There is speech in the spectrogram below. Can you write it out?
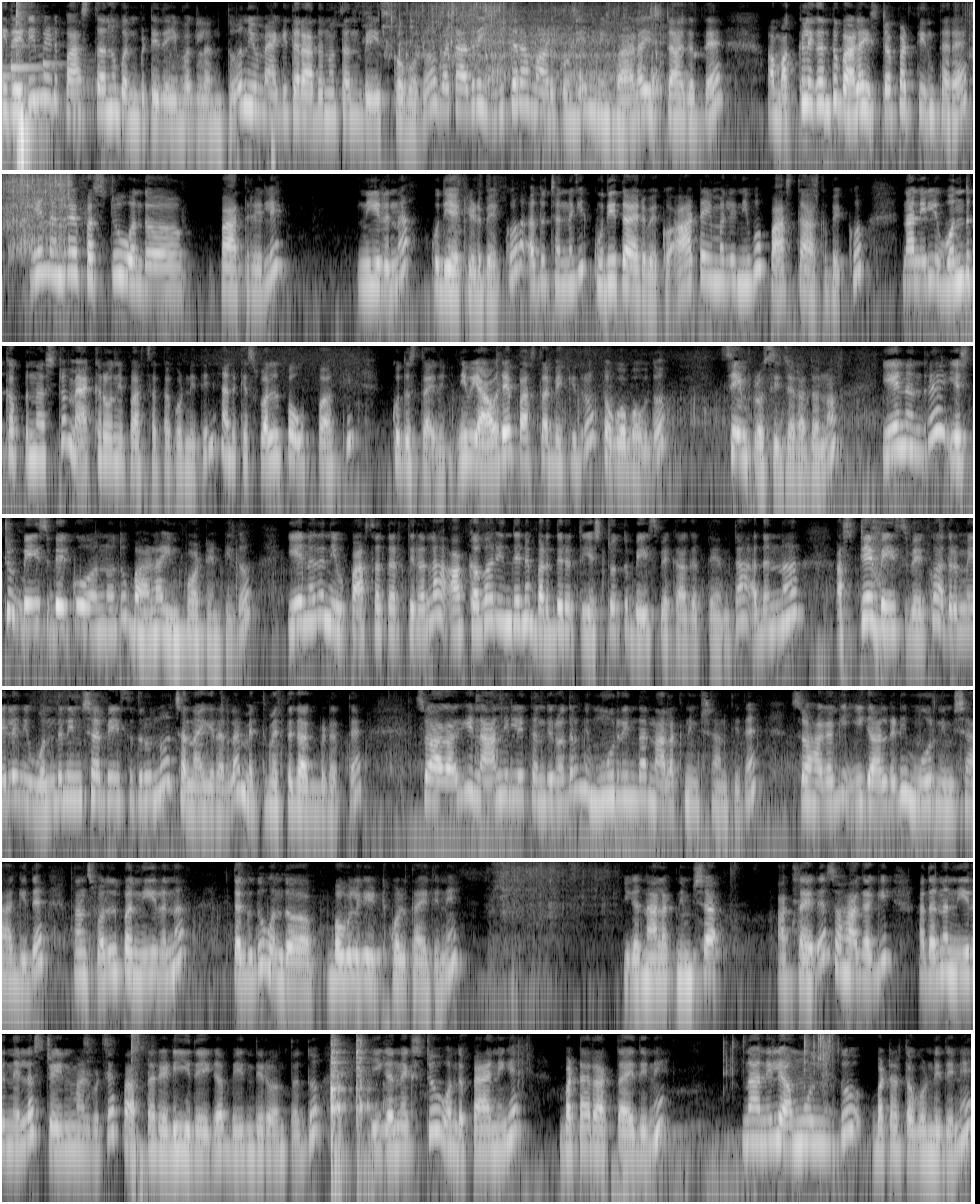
ಈ ರೆಡಿಮೇಡ್ ಪಾಸ್ತಾನು ಬಂದ್ಬಿಟ್ಟಿದೆ ಇವಾಗಲಂತೂ. ನೀವು ಮ್ಯಾಗಿ ಥರ ಅದನ್ನು ತಂದು ಬೇಯಿಸ್ಕೋಬೋದು. ಬಟ್ ಆದರೆ ಈ ಥರ ಮಾಡಿಕೊಡಿ ನಿಮಗೆ ಭಾಳ ಇಷ್ಟ ಆಗುತ್ತೆ. ಆ ಮಕ್ಕಳಿಗಂತೂ ಭಾಳ ಇಷ್ಟಪಟ್ಟು ತಿಂತಾರೆ. ಏನಂದರೆ ಫಸ್ಟು ಒಂದು ಪಾತ್ರೆಯಲ್ಲಿ ನೀರನ್ನು ಕುದಿಯೋಕೆ ಇಡಬೇಕು. ಅದು ಚೆನ್ನಾಗಿ ಕುದೀತಾ ಇರಬೇಕು. ಆ ಟೈಮಲ್ಲಿ ನೀವು ಪಾಸ್ತಾ ಹಾಕಬೇಕು. ನಾನಿಲ್ಲಿ ಒಂದು ಕಪ್ನಷ್ಟು ಮ್ಯಾಕರೋನಿ ಪಾಸ್ತಾ ತೊಗೊಂಡಿದ್ದೀನಿ. ಅದಕ್ಕೆ ಸ್ವಲ್ಪ ಉಪ್ಪು ಹಾಕಿ ಕುದಿಸ್ತಾ ಇದ್ದೀನಿ. ನೀವು ಯಾವುದೇ ಪಾಸ್ತಾ ಬೇಕಿದ್ರೂ ತೊಗೋಬೋದು ಸೇಮ್ ಪ್ರೊಸೀಜರ್ ಅದನ್ನು. ಏನಂದರೆ ಎಷ್ಟು ಬೇಯಿಸಬೇಕು ಅನ್ನೋದು ಭಾಳ ಇಂಪಾರ್ಟೆಂಟ್ ಇದು. ಏನಂದರೆ ನೀವು ಪಾಸ್ತಾ ತರ್ತಿರಲ್ಲ, ಆ ಕವರಿಂದನೇ ಬರೆದಿರುತ್ತೆ ಎಷ್ಟೊತ್ತು ಬೇಯಿಸ್ಬೇಕಾಗತ್ತೆ ಅಂತ. ಅದನ್ನು ಅಷ್ಟೇ ಬೇಯಿಸಬೇಕು, ಅದ್ರ ಮೇಲೆ ನೀವು ಒಂದು ನಿಮಿಷ ಬೇಯಿಸಿದ್ರೂ ಚೆನ್ನಾಗಿರಲ್ಲ, ಮೆತ್ತ ಮೆತ್ತಗಾಗ್ಬಿಡುತ್ತೆ. ಸೊ ಹಾಗಾಗಿ ನಾನಿಲ್ಲಿ ತಂದಿರೋದ್ರಲ್ಲಿ ಮೂರರಿಂದ ನಾಲ್ಕು ನಿಮಿಷ ಅಂತಿದೆ. ಸೊ ಹಾಗಾಗಿ ಈಗ ಆಲ್ರೆಡಿ ಮೂರು ನಿಮಿಷ ಆಗಿದೆ. ನಾನು ಸ್ವಲ್ಪ ನೀರನ್ನು ತೆಗೆದು ಒಂದು ಬೌಲ್ಗೆ ಇಟ್ಕೊಳ್ತಾ ಇದ್ದೀನಿ. ಈಗ ನಾಲ್ಕು ನಿಮಿಷ ಆಗ್ತಾ ಇದೆ. ಸೊ ಹಾಗಾಗಿ ಅದನ್ನು ನೀರನ್ನೆಲ್ಲ ಸ್ಟ್ರೈನ್ ಮಾಡಿಬಿಟ್ಟೆ ಪಾಸ್ತಾ ರೆಡಿ ಇದೆ. ಈಗ ಬೆಂದಿರೋ ಅಂಥದ್ದು ಈಗ ನೆಕ್ಸ್ಟು ಒಂದು ಪ್ಯಾನಿಗೆ ಬಟರ್ ಹಾಕ್ತಾ ಇದ್ದೀನಿ. ನಾನಿಲ್ಲಿ ಅಮೂಲ್ದು ಬಟರ್ ತೊಗೊಂಡಿದ್ದೀನಿ.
